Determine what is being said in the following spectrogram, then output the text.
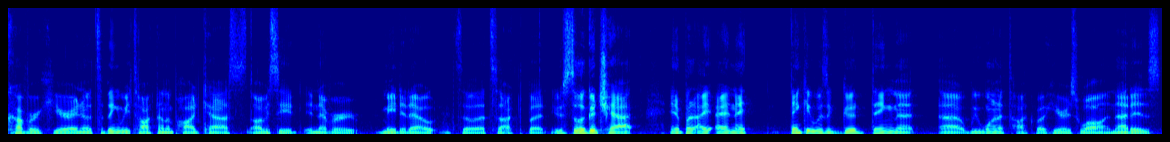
cover here. I know it's something we talked on the podcast. Obviously, it never made it out, so that sucked. But it was still a good chat. And but I and I think it was a good thing that uh, we want to talk about here as well, and that is,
